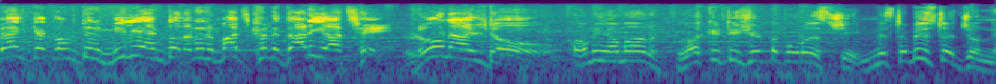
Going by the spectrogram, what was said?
ব্যাংক অ্যাকাউন্টের মিলিয়ন ডলারের মাঝখানে দাঁড়িয়ে আছে, রোনাল্ডো। আমি আমার লাকি টি শার্টটা পরে এসেছি মিস্টার বিস্টের জন্য।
